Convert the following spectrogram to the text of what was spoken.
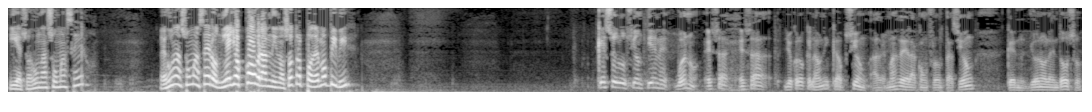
Y eso es una suma cero. Es una suma cero. Ni ellos cobran ni nosotros podemos vivir. ¿Qué solución tiene? Bueno, esa, esa, yo creo que la única opción, además de la confrontación, que yo no la endoso,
